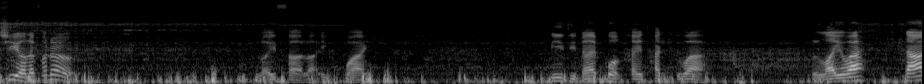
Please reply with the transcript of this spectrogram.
เชี่ยอะไรฟะเนอะไรสาระไอ้ควาย นี่สินะพวกไททันที่ว่า อะไรวะ ได้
